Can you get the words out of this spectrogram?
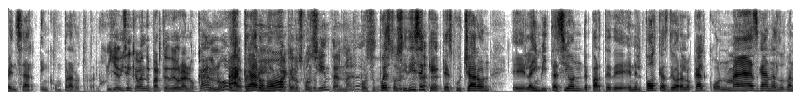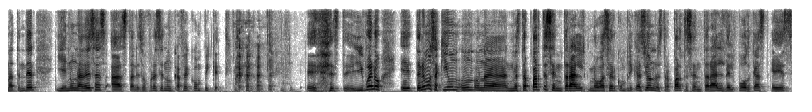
pensar en comprar otro reloj. Y ya dicen que van de parte de hora local, ¿no? ah, claro, no. Para que los consientan más. Por supuesto, si dicen que, escucharon eh, la invitación de parte de, en el podcast de hora local, con más ganas los van a atender y en una de esas hasta les ofrecen un café con piquete. este, y bueno, eh, tenemos aquí una, nuestra parte central, no va a ser complicación, nuestra parte central del podcast es...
